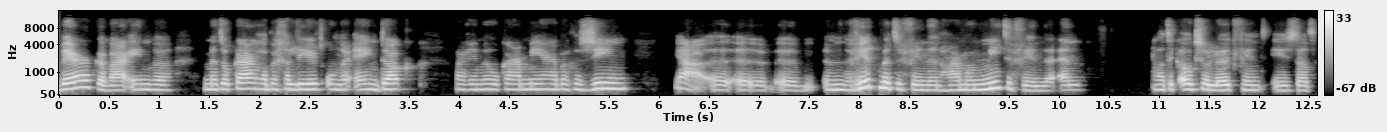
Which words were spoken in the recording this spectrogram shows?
werken, waarin we met elkaar hebben geleerd onder één dak, waarin we elkaar meer hebben gezien. Ja, uh, uh, een ritme te vinden, een harmonie te vinden. En wat ik ook zo leuk vind, is dat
